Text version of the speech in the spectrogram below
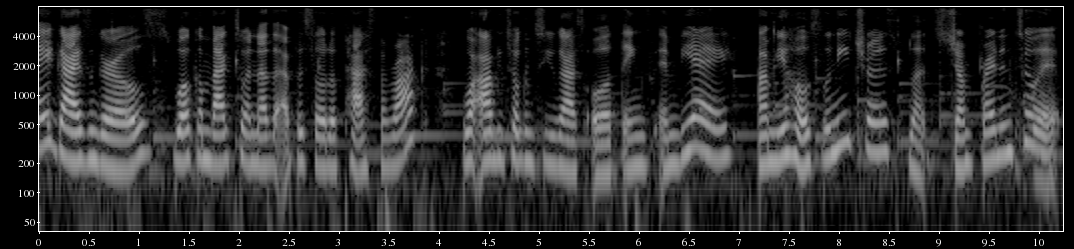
Hey, guys and girls, welcome back to another episode of Pass the Rock, where I'll be talking to you guys all things NBA. I'm your host, Lenitris. Let's jump right into it.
